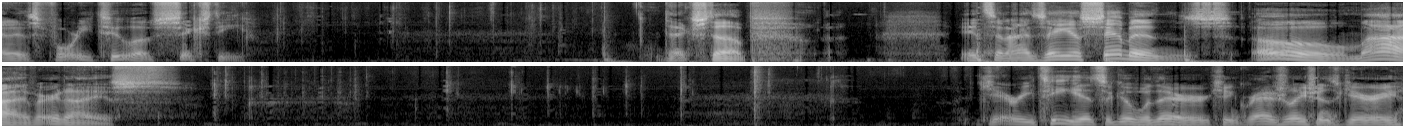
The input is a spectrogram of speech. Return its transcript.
That is 42 of 60. Next up, it's an Isaiah Simmons. Oh, my. Very nice. Gary T hits a good one there. Congratulations, Gary.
